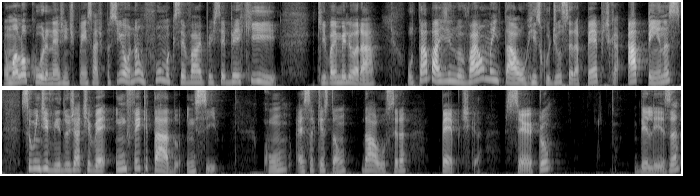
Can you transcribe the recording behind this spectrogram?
É uma loucura, né? A gente pensar, tipo assim, oh, não, fuma que você vai perceber que, que vai melhorar. O tabagismo vai aumentar o risco de úlcera péptica apenas se o indivíduo já tiver infectado em si com essa questão da úlcera péptica, certo? Beleza?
